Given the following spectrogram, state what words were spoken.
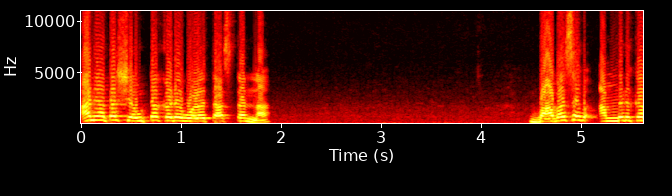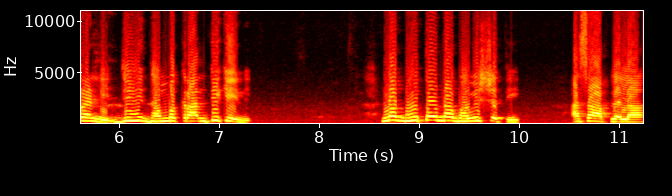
आणि आता शेवटाकडे वळत असताना बाबासाहेब आंबेडकरांनी जी ही धम्म क्रांती केली न भूतो न भविष्यती असा आपल्याला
